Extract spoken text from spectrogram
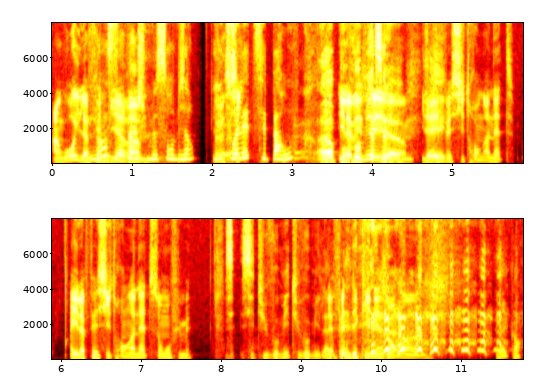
En gros, il a fait Non, une bière. va, euh, je me sens bien. Les euh, si- toilettes, c'est par où Alors, il pour avait vomir, fait, c'est la- euh, il avait fait citron Annette et il a fait citron Annette saumon fumé. Si, si tu vomis, tu vomis là. Il a fait une déclinaison. euh, D'accord.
